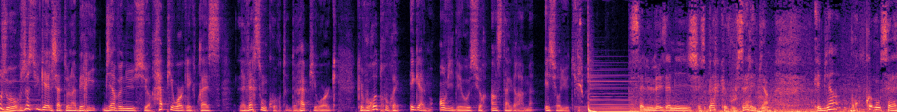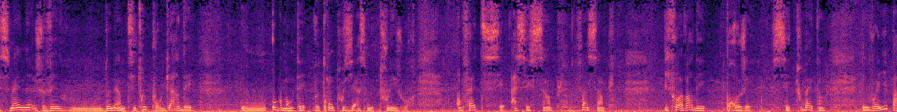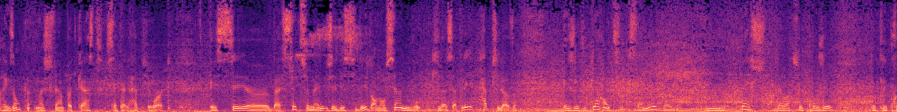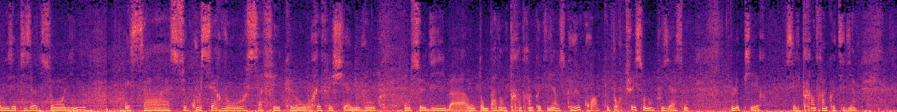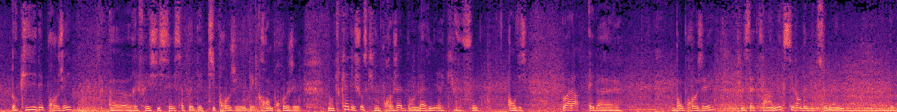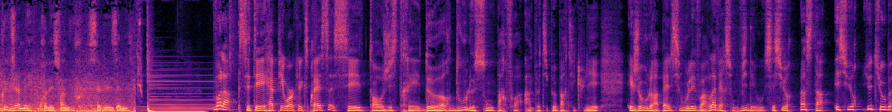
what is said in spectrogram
Bonjour, je suis Gaël Châtelain-Berry, bienvenue sur Happy Work Express, la version courte de Happy Work que vous retrouverez également en vidéo sur Instagram et sur YouTube. Salut les amis, j'espère que vous allez bien. Eh bien, pour commencer la semaine, je vais vous donner un petit truc pour garder ou augmenter votre enthousiasme tous les jours. En fait, c'est assez simple, enfin simple. Il faut avoir des projets. C'est tout bête. Hein. Mais vous voyez, par exemple, moi je fais un podcast qui s'appelle Happy Work. Et c'est euh, bah, cette semaine, j'ai décidé d'en lancer un nouveau qui va s'appeler Happy Love. Et je vous garantis que ça me donne pêche d'avoir ce projet. Donc les premiers épisodes sont en ligne et ça secoue le cerveau, ça fait qu'on réfléchit à nouveau, on se dit bah on tombe pas dans le train-train quotidien parce que je crois que pour tuer son enthousiasme, le pire, c'est le train-train quotidien. Donc il y a des projets, euh, réfléchissez, ça peut être des petits projets, des grands projets, mais en tout cas des choses qui vous projettent dans l'avenir et qui vous font envie. Voilà, et ben bon projet, je vous souhaite un excellent début de semaine, et plus que jamais, prenez soin de vous. Salut les amis. Voilà, c'était Happy Work Express, c'est enregistré dehors, d'où le son parfois un petit peu particulier. Et je vous le rappelle, si vous voulez voir la version vidéo, c'est sur Insta et sur YouTube.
